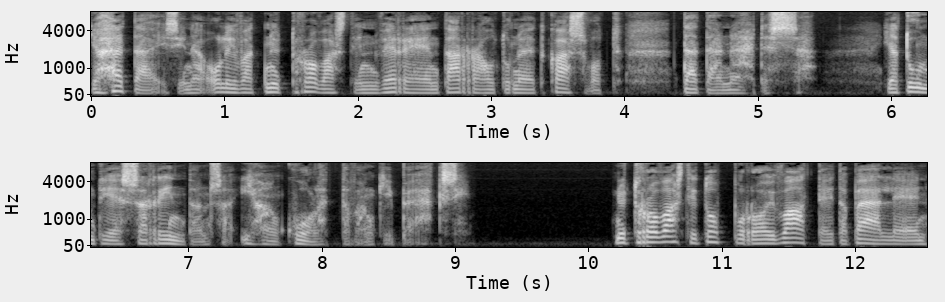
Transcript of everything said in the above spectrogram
ja hätäisinä olivat nyt rovastin vereen tarrautuneet kasvot tätä nähdessä, ja tuntiessa rintansa ihan kuolettavan kipeäksi. Nyt rovasti toppuroi vaatteita päälleen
